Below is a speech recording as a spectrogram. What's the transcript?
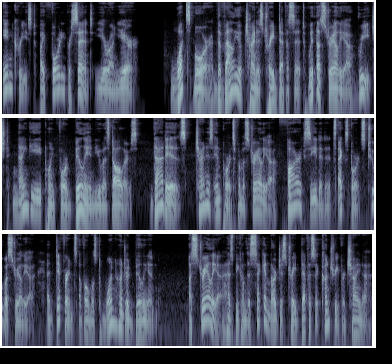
increased by 40% year on year. What's more, the value of China's trade deficit with Australia reached 98.4 billion US dollars. That is, China's imports from Australia far exceeded its exports to Australia, a difference of almost 100 billion. Australia has become the second largest trade deficit country for China.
